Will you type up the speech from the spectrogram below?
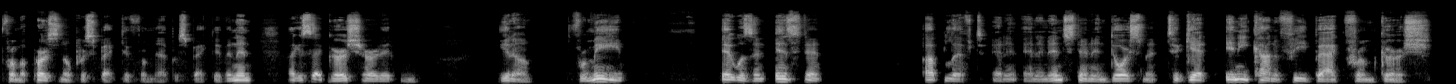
from a personal perspective, from that perspective. And then, like I said, Gersh heard it, and you know, for me, it was an instant uplift and, and an instant endorsement to get any kind of feedback from Gersh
